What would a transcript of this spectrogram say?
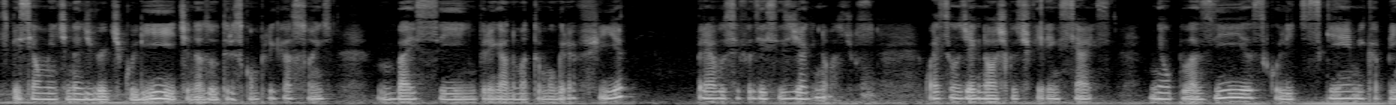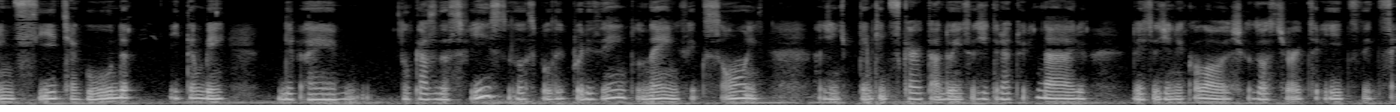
especialmente na diverticulite, nas outras complicações, vai ser empregada uma tomografia para você fazer esses diagnósticos. Quais são os diagnósticos diferenciais? Neoplasias, colite isquêmica, apendicite aguda e também é, no caso das fístulas, por exemplo, né, infecções, a gente tem que descartar doenças de trato urinário, doenças ginecológicas, osteoartrites, etc.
